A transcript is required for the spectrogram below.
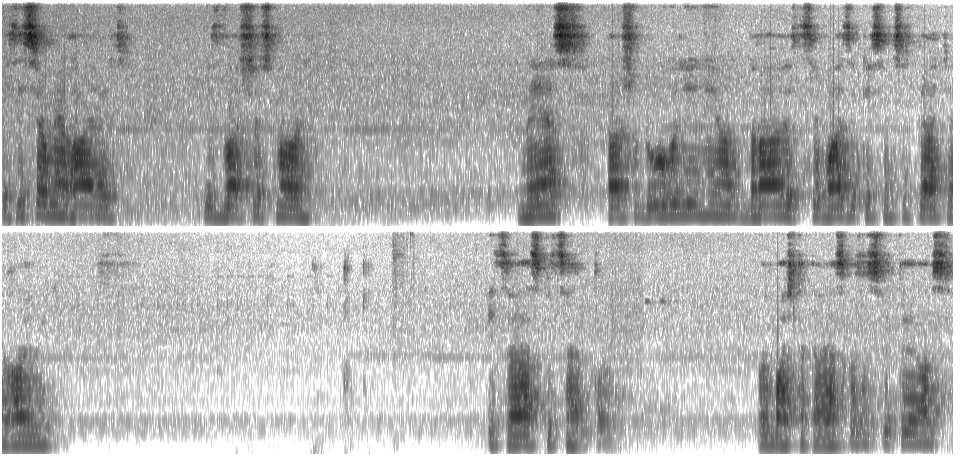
Якщо сьомі грають із 260 низ, першу другу лінію, драйвиці, вазики 75 грають. І це Аски центр. Ви бачите, КСК засвітилась.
